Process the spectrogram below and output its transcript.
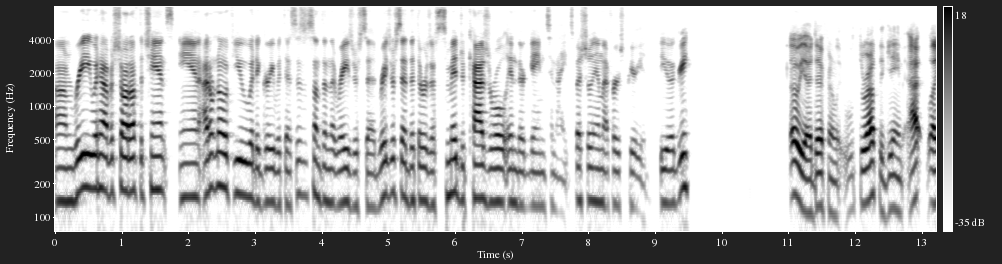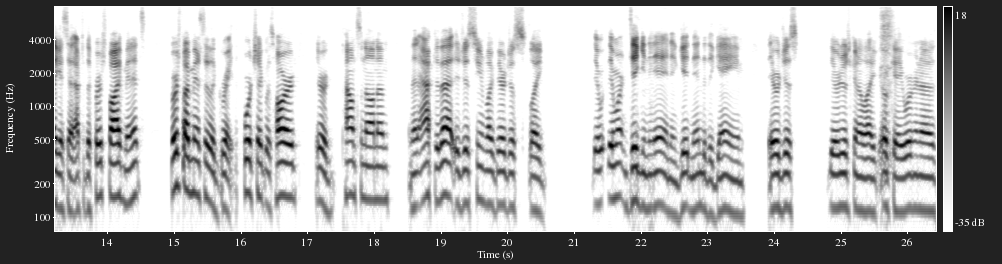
Um, Reedy would have a shot off the chance, and I don't know if you would agree with this. This is something that Razor said. Razor said that there was a smidge of casual in their game tonight, especially in that first period. Do you agree? Oh yeah, definitely. Throughout the game, at like I said, after the first five minutes, first five minutes they looked great. The forecheck was hard. They were pouncing on them, and then after that, it just seemed like they're just like they they weren't digging in and getting into the game. They were just they were just gonna like, okay, we're gonna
